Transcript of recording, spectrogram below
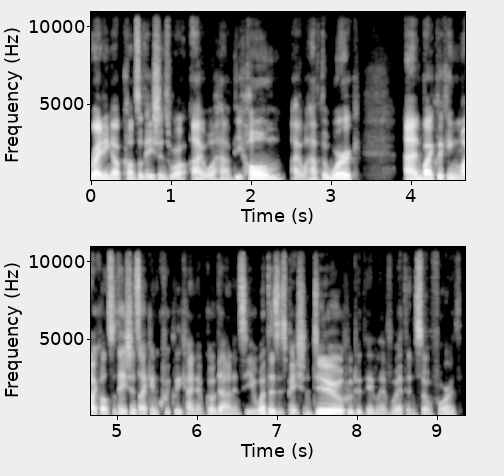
writing up consultations where I will have the home, I will have the work, and by clicking my consultations, I can quickly kind of go down and see what does this patient do, who do they live with, and so forth.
